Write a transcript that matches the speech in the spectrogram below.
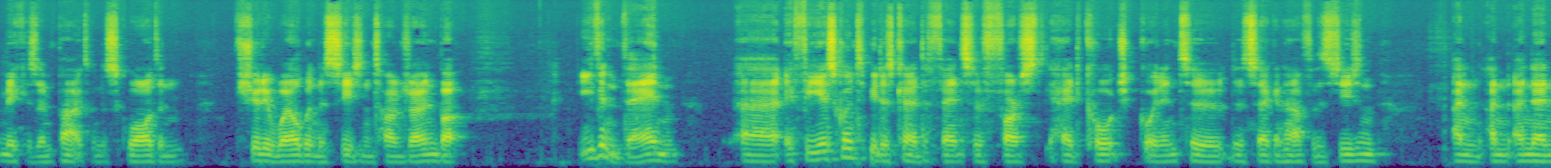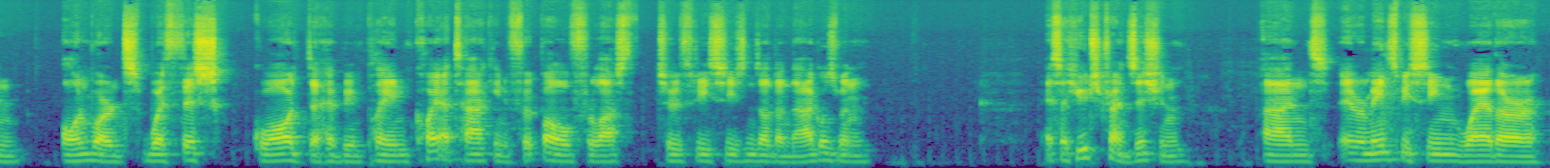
make his impact on the squad, and sure he will when the season turns around. But even then, uh, if he is going to be this kind of defensive first head coach going into the second half of the season, and, and, and then onwards with this squad that have been playing quite attacking football for the last two, three seasons under Nagelsmann, it's a huge transition. And it remains to be seen whether,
